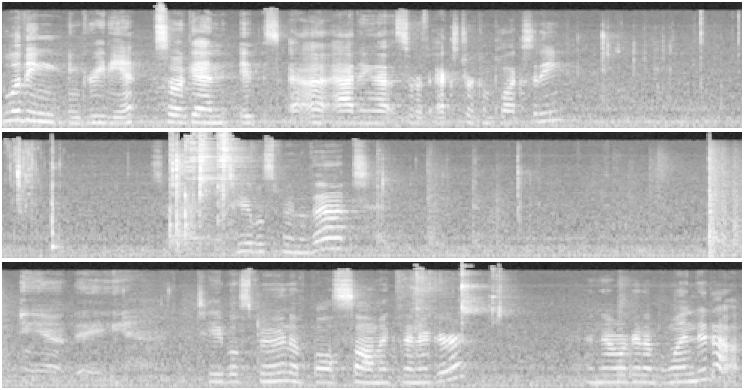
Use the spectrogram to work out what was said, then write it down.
living ingredient, so again, it's uh, adding that sort of extra complexity tablespoon of that. And a tablespoon of balsamic vinegar. And now we're going to blend it up.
